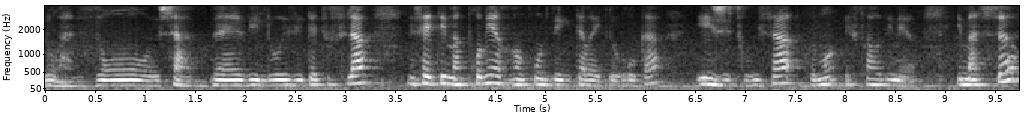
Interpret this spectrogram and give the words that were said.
Loison, Chabin, Vélo, ils étaient tous là. Et ça a été ma première rencontre véritable avec le gros cas. Et j'ai trouvé ça vraiment extraordinaire. Et ma sœur,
